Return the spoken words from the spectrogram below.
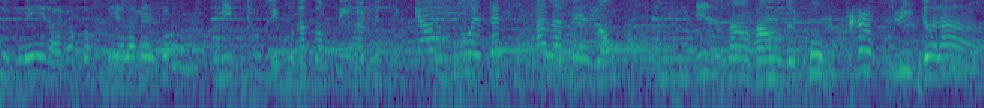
souvenirs à rapporter à la maison. Et si vous voulez vous rapporter un petit casse-noisette à la maison, ils en vendent pour 38 dollars.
